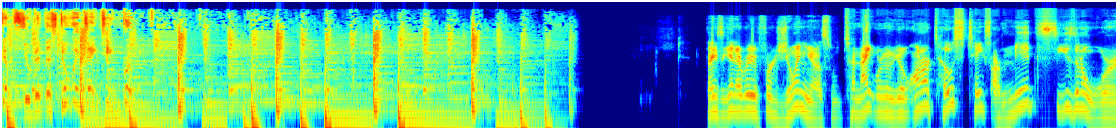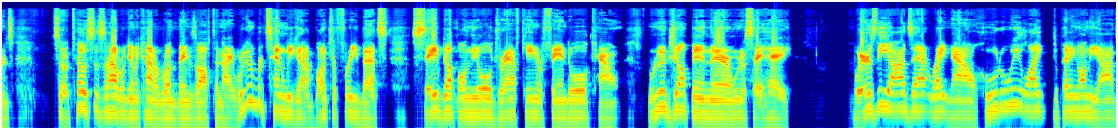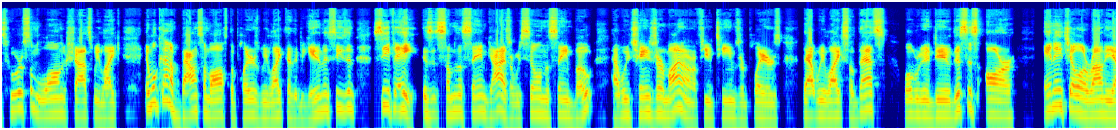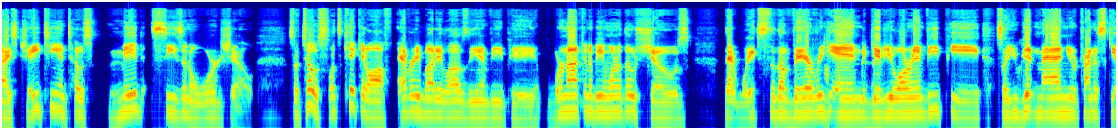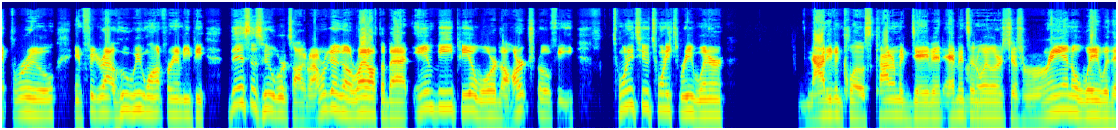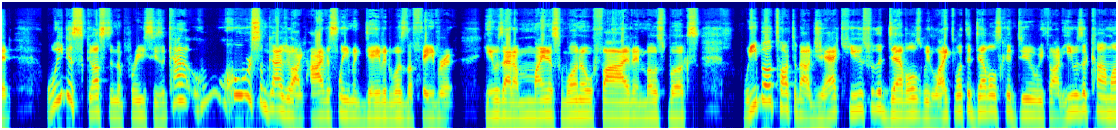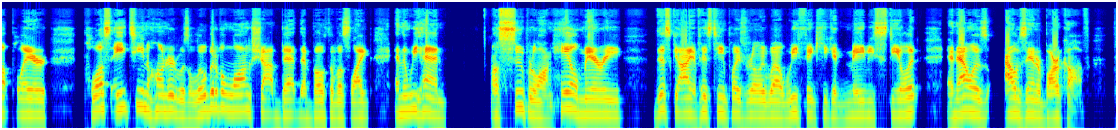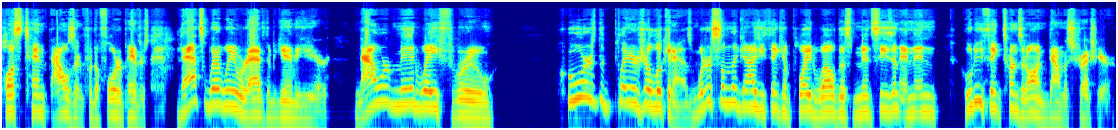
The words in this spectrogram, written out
introduce you to the Stew with JT Brew. Thanks again, everybody, for joining us. Tonight, we're going to go on our Toast Takes, our mid season awards. So, Toast, this is how we're going to kind of run things off tonight. We're going to pretend we got a bunch of free bets saved up on the old DraftKings or FanDuel account. We're going to jump in there and we're going to say, hey, where's the odds at right now? Who do we like depending on the odds? Who are some long shots we like? And we'll kind of bounce them off the players we liked at the beginning of the season. See if, hey, is it some of the same guys? Are we still in the same boat? Have we changed our mind on a few teams or players that we like? So that's what we're going to do. This is our NHL Around the Ice JT and Toast mid season award show. So, Toast, let's kick it off. Everybody loves the MVP. We're not going to be one of those shows that waits to the very end to give you our MVP. So you get mad and you're trying to skip through and figure out who we want for MVP. This is who we're talking about. We're going to go right off the bat MVP award, the Hart Trophy, 22 23 winner. Not even close. Connor McDavid, Edmonton uh-huh. Oilers just ran away with it. We discussed in the preseason kind of who, who were some guys we like. Obviously, McDavid was the favorite. He was at a minus 105 in most books we both talked about Jack Hughes for the Devils. We liked what the Devils could do. We thought he was a come up player. Plus 1800 was a little bit of a long shot bet that both of us liked. And then we had a super long Hail Mary. This guy, if his team plays really well, we think he could maybe steal it. And that was Alexander Barkov, plus 10,000 for the Florida Panthers. That's where we were at, at the beginning of the year. Now we're midway through who are the players you're looking at? What are some of the guys you think have played well this midseason? And then who do you think turns it on down the stretch here?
